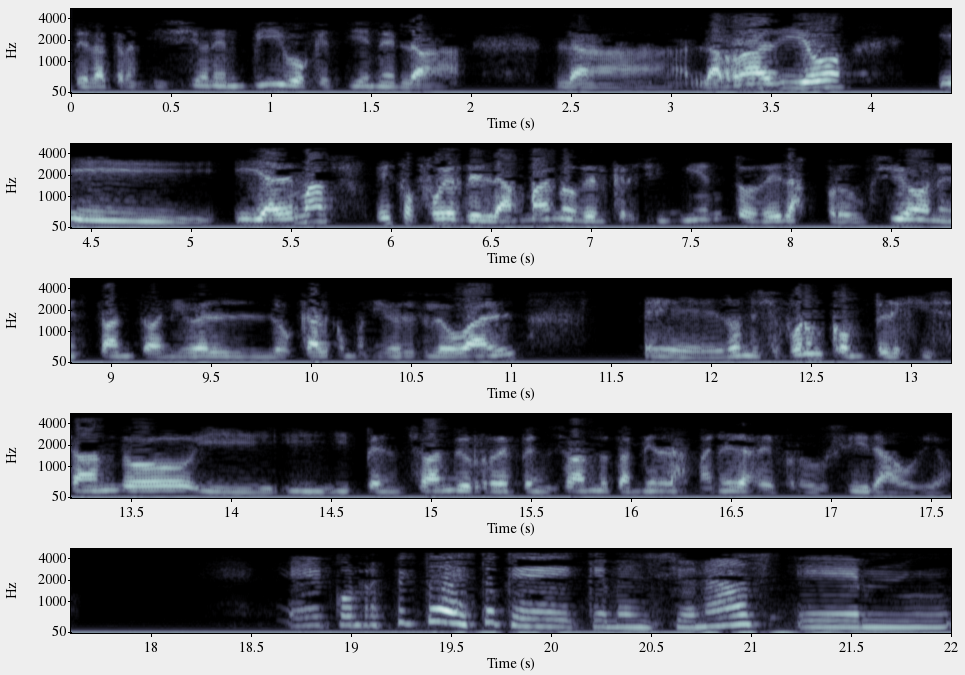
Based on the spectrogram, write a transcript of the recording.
de la transmisión en vivo que tiene la, la, la radio y, y, además esto fue de la mano del crecimiento de las producciones, tanto a nivel local como a nivel global, eh, donde se fueron complejizando y, pensando y repensando también las maneras de producir audio. Eh, con respecto a esto que, que mencionás, eh,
